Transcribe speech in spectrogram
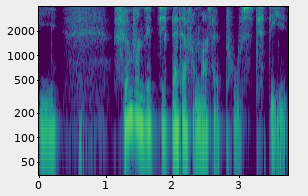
die 75 Blätter von Marcel Proust, die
